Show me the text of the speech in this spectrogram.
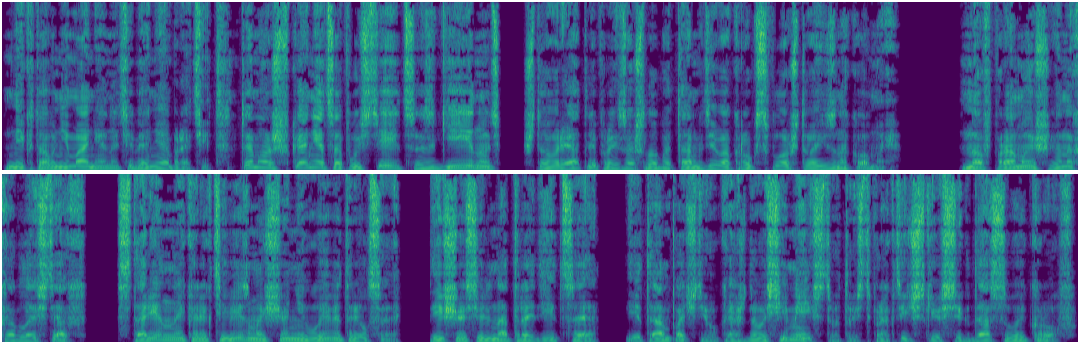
никто внимания на тебя не обратит. Ты можешь в конец опуститься, сгинуть, что вряд ли произошло бы там, где вокруг сплошь твои знакомые. Но в промышленных областях старинный коллективизм еще не выветрился, Еще сильна традиция, и там почти у каждого семейства, то есть практически всегда свой кров.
